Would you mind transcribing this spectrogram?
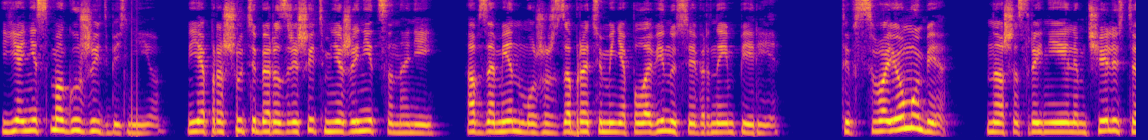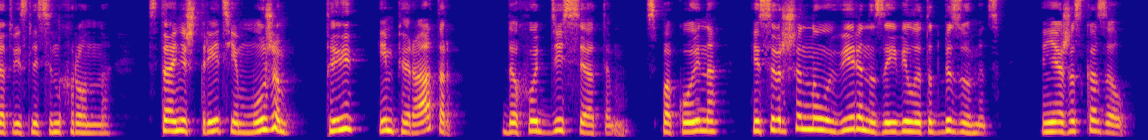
Я не смогу жить без нее. Я прошу тебя разрешить мне жениться на ней, а взамен можешь забрать у меня половину Северной Империи. Ты в своем уме? Наши с Рейниелем челюсти отвисли синхронно. Станешь третьим мужем? Ты? Император? Да хоть десятым. Спокойно и совершенно уверенно заявил этот безумец. Я же сказал,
